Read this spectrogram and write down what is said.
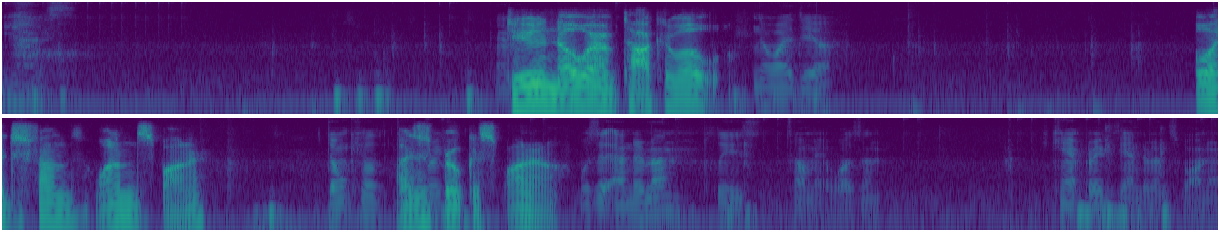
Yes. And Do you know where I'm talking about? No idea. Oh, I just found one spawner. Don't kill. I don't just break- broke a spawner. Was it Enderman? Please tell me it wasn't. You can't break the Enderman spawner,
